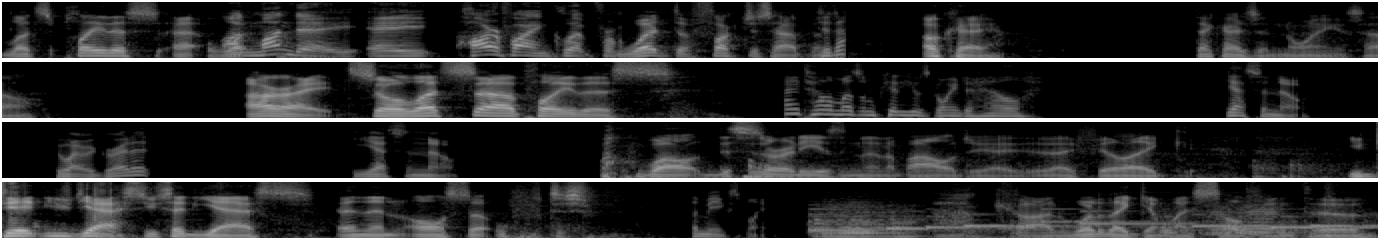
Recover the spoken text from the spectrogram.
let's play this at what On Monday, a horrifying clip from what the fuck just happened? Okay. That guy's annoying as hell. All right, so let's uh play this. I tell a Muslim kid he was going to hell? Yes and no. Do I regret it? Yes and no. Well, this is already isn't an apology. I, I feel like you did. You yes, you said yes, and then also just Let me explain. oh god, what did I get myself into?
